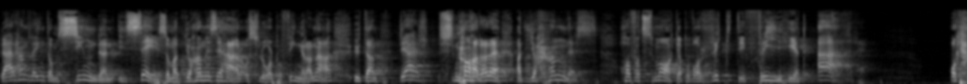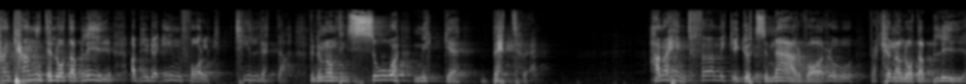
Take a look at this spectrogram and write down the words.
det här handlar inte om synden i sig, som att Johannes är här och slår på fingrarna, utan det är snarare att Johannes har fått smaka på vad riktig frihet är. Och han kan inte låta bli att bjuda in folk till detta, för det är någonting så mycket bättre. Han har hängt för mycket i Guds närvaro för att kunna låta bli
